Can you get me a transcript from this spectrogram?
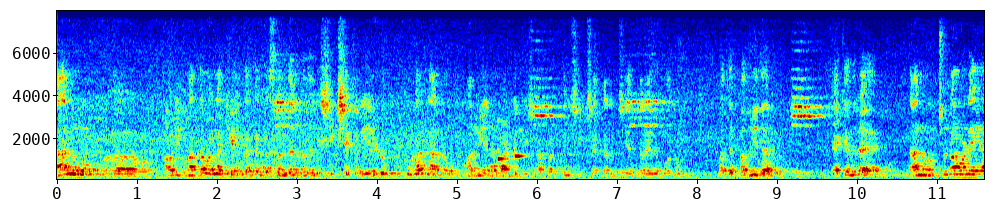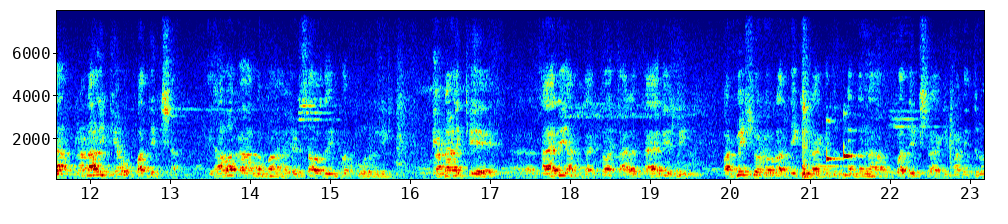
ನಾನು ಅವ್ರಿಗೆ ಮತವನ್ನು ಕೇಳ್ತಕ್ಕಂಥ ಸಂದರ್ಭದಲ್ಲಿ ಶಿಕ್ಷಕರು ಎರಡೂ ಕೂಡ ನಾನು ಮನವಿಯನ್ನು ಮಾಡಲಿಕ್ಕೆ ಇಷ್ಟಪಡ್ತೀನಿ. ಶಿಕ್ಷಕರ ಕ್ಷೇತ್ರ ಇರ್ಬೋದು, ಮತ್ತು ಪದವೀಧರರು. ಯಾಕೆಂದರೆ ನಾನು ಚುನಾವಣೆಯ ಪ್ರಣಾಳಿಕೆಯ ಉಪಾಧ್ಯಕ್ಷ. ಯಾವಾಗ ನಮ್ಮ ಎರಡು ಸಾವಿರದ ಇಪ್ಪತ್ತ್ಮೂರರಲ್ಲಿ ಪ್ರಣಾಳಿಕೆ ತಯಾರಿ ಆಗ್ತಾ ಇತ್ತು. ಆ ತಯಾರಿಯಲ್ಲಿ ಪರಮೇಶ್ವರ್ ಅವರು ಅಧ್ಯಕ್ಷರಾಗಿದ್ದರು ನನ್ನನ್ನು ಉಪಾಧ್ಯಕ್ಷರಾಗಿ ಮಾಡಿದರು.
